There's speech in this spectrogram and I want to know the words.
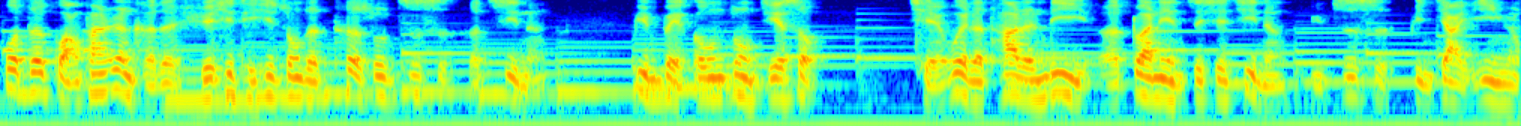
获得广泛认可的学习体系中的特殊知识和技能，并被公众接受，且为了他人利益而锻炼这些技能与知识并加以应用。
